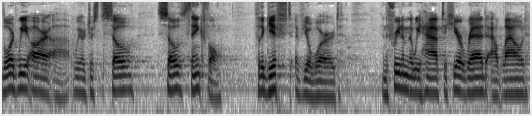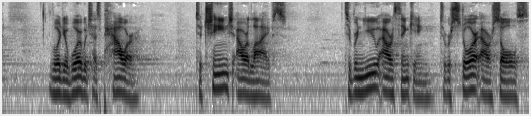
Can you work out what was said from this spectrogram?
Lord, we are, uh, we are just so, so thankful for the gift of your word and the freedom that we have to hear read out loud. Lord, your word, which has power to change our lives, to renew our thinking, to restore our souls,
